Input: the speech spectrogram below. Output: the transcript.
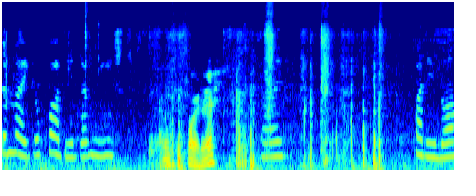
Den er ikke ferdig, den is. Er det ikke farlig? Nei. Ferdig nå.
